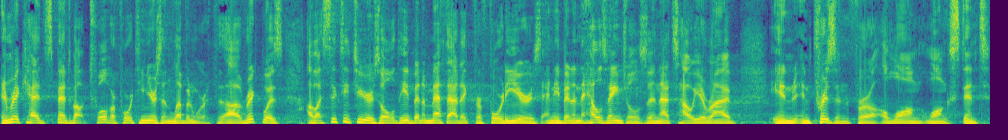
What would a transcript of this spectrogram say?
And Rick had spent about 12 or 14 years in Leavenworth. Uh, Rick was about 62 years old. He'd been a meth addict for 40 years, and he'd been in the Hells Angels, and that's how he arrived in, in prison for a, a long, long stint.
